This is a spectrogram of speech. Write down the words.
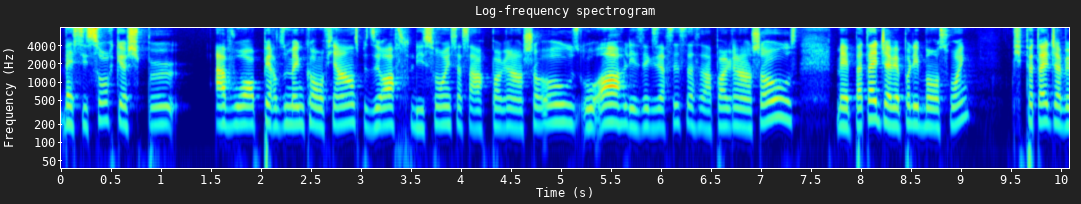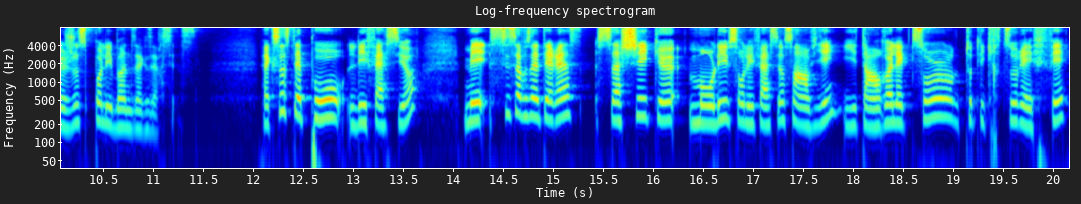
ben c'est sûr que je peux avoir perdu même confiance puis dire ah les soins ça sert pas grand chose ou ah les exercices ça sert pas grand chose mais peut-être j'avais pas les bons soins puis peut-être j'avais juste pas les bons exercices. Fait que ça c'était pour les fascias, mais si ça vous intéresse, sachez que mon livre sur les fascias s'en vient, il est en relecture, toute l'écriture est faite.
